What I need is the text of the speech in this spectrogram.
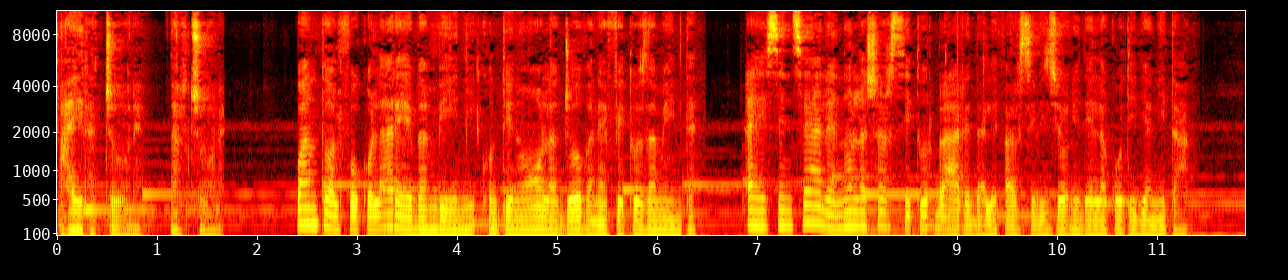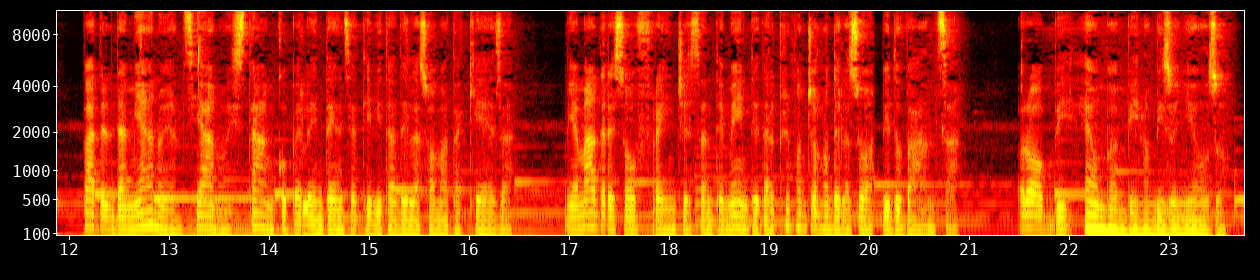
Hai ragione, Alcione. Quanto al focolare ai bambini, continuò la giovane affettuosamente, è essenziale non lasciarsi turbare dalle false visioni della quotidianità. Padre Damiano è anziano e stanco per le intense attività della sua amata chiesa. Mia madre soffre incessantemente dal primo giorno della sua vedovanza. Robby è un bambino bisognoso.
